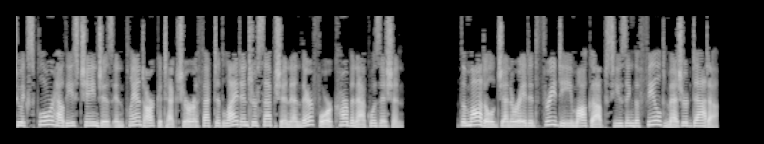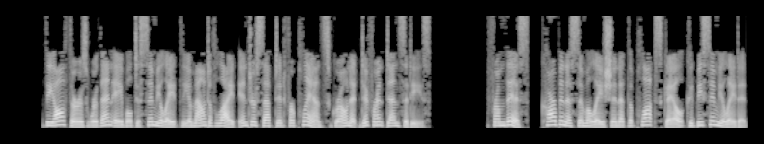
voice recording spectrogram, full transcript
to explore how these changes in plant architecture affected light interception and therefore carbon acquisition. The model generated 3D mock-ups using the field-measured data. The authors were then able to simulate the amount of light intercepted for plants grown at different densities. From this, carbon assimilation at the plot scale could be simulated.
